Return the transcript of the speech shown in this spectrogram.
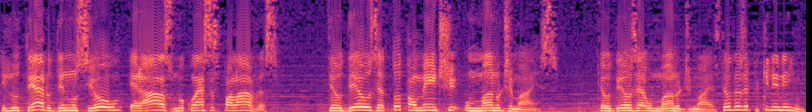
E Lutero denunciou Erasmo com essas palavras: Teu Deus é totalmente humano demais. Teu Deus é humano demais. Teu Deus é pequenininho.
